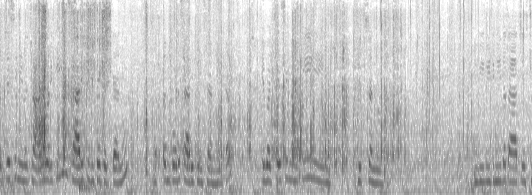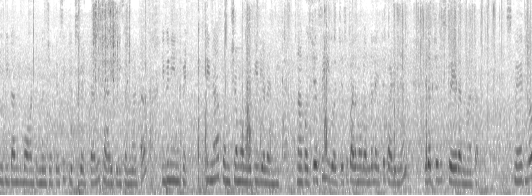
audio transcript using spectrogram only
వచ్చేసి నేను చాలా వరకు శారీ పిన్సే పెట్టాను. మొత్తం కూడా శారీ పిన్స్ అనమాట ఇవి వచ్చేసి మనకి క్లిప్స్ అనమాట ఇవి వీటి మీద తయారు చేసి చూపించడానికి బాగుంటుందని చెప్పేసి క్లిప్స్ పెట్టాను శారీ పిన్స్ అనమాట ఇవి నేను పెట్టిన కొంచెం మెటీరియల్ అండి. నాకు వచ్చేసి ఇవి వచ్చేసి పదమూడు వందలు అయితే పడినాయి. ఇది వచ్చేసి స్క్వేర్ అనమాట స్క్వేర్లో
